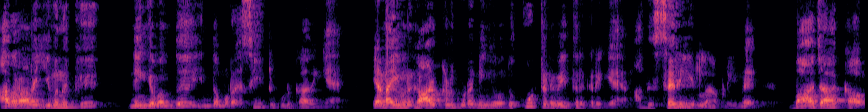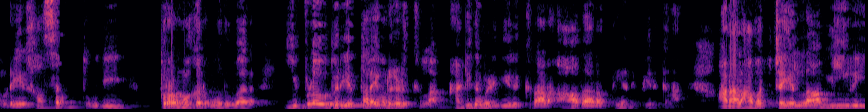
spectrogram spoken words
அதனால இவனுக்கு நீங்க வந்து இந்த முறை சீட்டு கொடுக்காதீங்க. ஏன்னா இவருக்கு ஆட்கள் கூட நீங்க வந்து கூட்டணி வைத்திருக்கிறீங்க. அது சரியில்லை அப்படின்னு பாஜகவுடைய ஹசன் தூதி பிரமுகர் ஒருவர் இவ்வளவு பெரிய தலைவர்களுக்கெல்லாம் கடிதம் எழுதியிருக்கிறார் ஆதாரத்தை அனுப்பியிருக்கிறார். ஆனால் அவற்றையெல்லாம் மீறி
